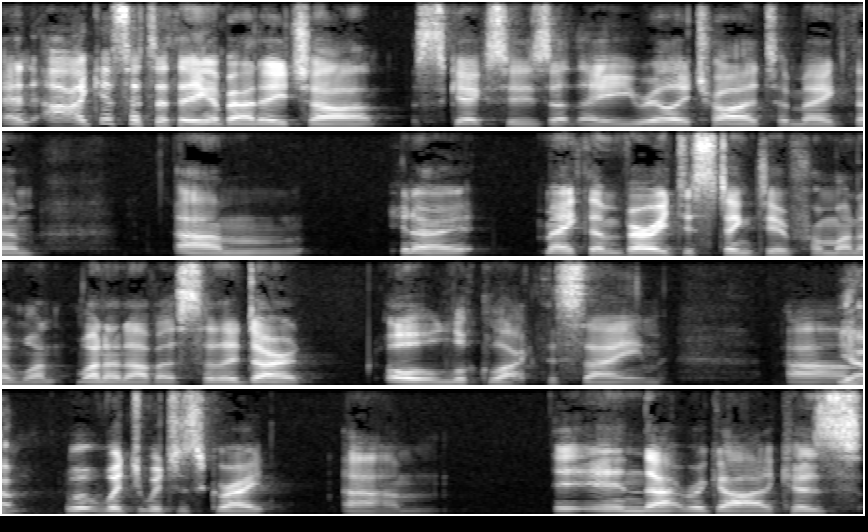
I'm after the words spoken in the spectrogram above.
and I guess that's the thing about each uh, Skeks is that they really try to make them, um, you know, make them very distinctive from one, one, one another, so they don't all look like the same. Um, Yeah. Wh- which which is great um, in that regard because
